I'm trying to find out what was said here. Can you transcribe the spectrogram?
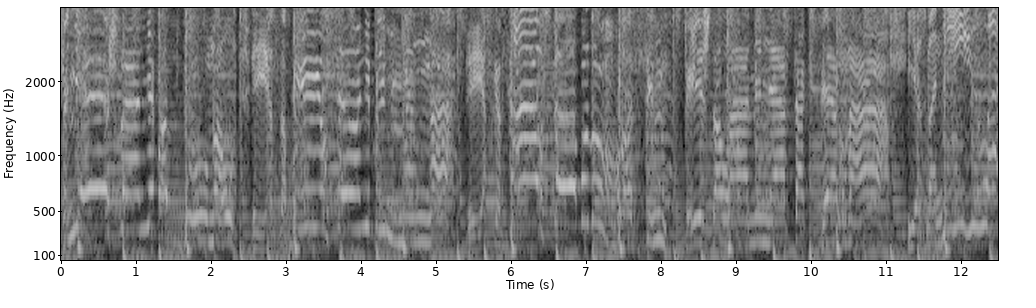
конечно, не подумал Я забыл все непременно. Я сказал, что восемь. Ты ждала меня так верно. Я звонила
